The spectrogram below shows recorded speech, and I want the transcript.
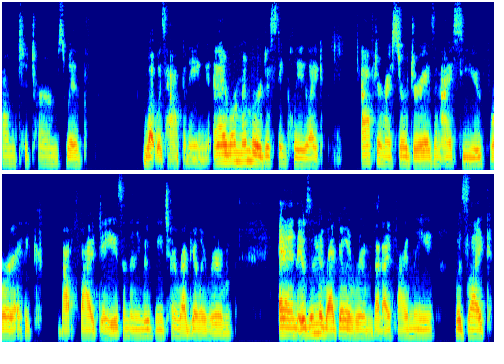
come to terms with what was happening, and I remember distinctly, like, after my surgery, I was in ICU for, I think, about 5 days, and then they moved me to a regular room, and it was in the regular room that I finally was like,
